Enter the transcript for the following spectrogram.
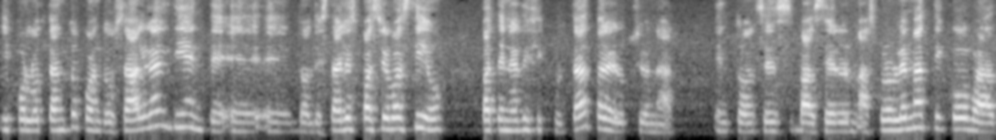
y por lo tanto cuando salga el diente eh, eh, donde está el espacio vacío, va a tener dificultad para erupcionar. Entonces va a ser más problemático, va,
